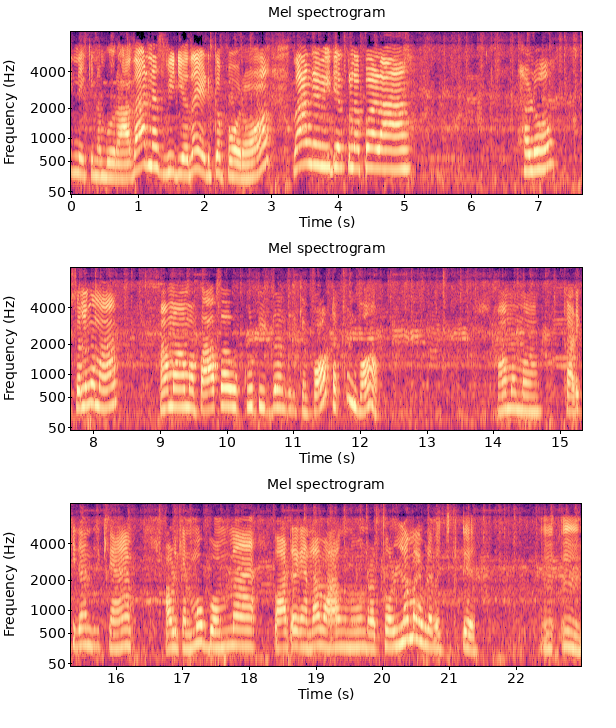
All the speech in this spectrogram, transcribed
இன்னைக்கு நம்ம ஒரு அவேர்னஸ் வீடியோ தான் எடுக்க போகிறோம் வாங்க வீடியோக்குள்ளே போகலாம் ஹலோ சொல்லுங்கம்மா. ஆமாம் ஆமாம் பாப்பாவை கூட்டிகிட்டு தான் வந்திருக்கேன். வா டக்குன்னு வா. ஆமாம்மா கடைக்கு தான் வந்திருக்கேன். அவளுக்கு என்னமோ பொம்மை வாட்டர் கேன்லாம் வாங்கணுன்ற தொல்லம்மா இவளை வச்சுக்கிட்டு. ம் ம்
